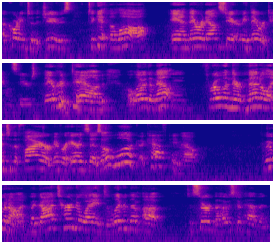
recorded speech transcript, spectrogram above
according to the Jews, to get the law and they were downstairs. I mean, they were downstairs. They were down below the mountain, throwing their metal into the fire. Remember, Aaron says, "Oh, look, a calf came out." Moving on, but God turned away and delivered them up to serve the host of heaven.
